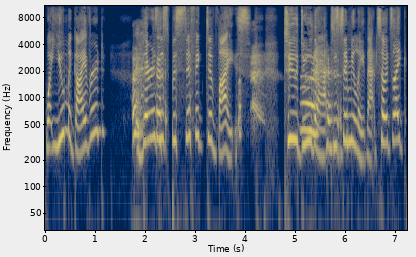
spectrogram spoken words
What you MacGyvered? There is a specific device to do that to simulate that. So it's like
